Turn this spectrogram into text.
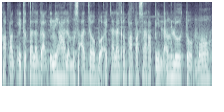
Kapag ito talaga ang inihalo mo sa adobo ay talagang papasarapin ang luto mo.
